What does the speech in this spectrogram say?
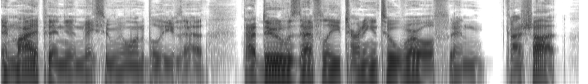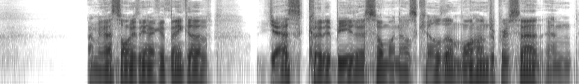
in my opinion makes me want to believe that. That dude was definitely turning into a werewolf and got shot. I mean that's the only thing i can think of. Yes could it be that someone else killed him? 100% and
